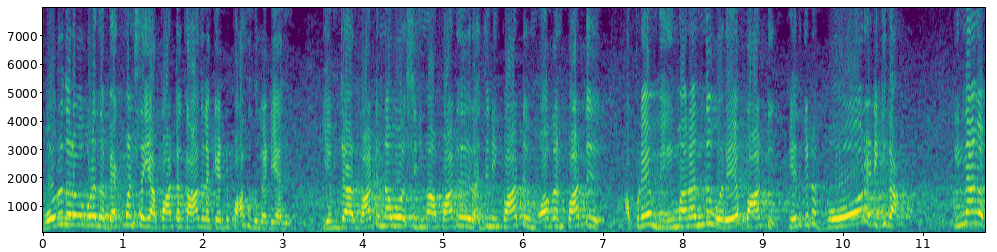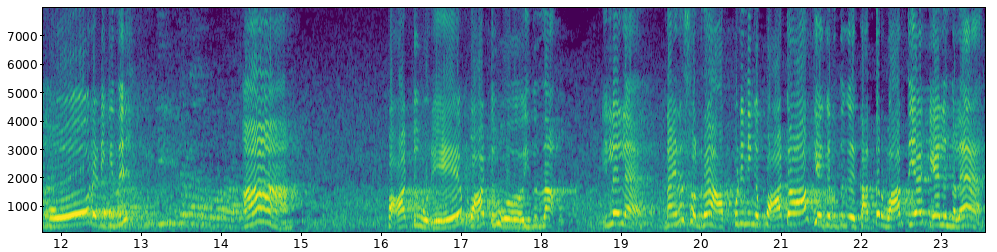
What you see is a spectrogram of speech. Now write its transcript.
ஒரு தடவை கூட இந்த பெக்மன் ஐயா பாட்டை காதில் கேட்டு பார்த்தது கிடையாது. எம்ஜிஆர் பாட்டுனாவோ சினிமா பாட்டு ரஜினி பாட்டு மோகன் பாட்டு அப்படியே மெய் மறந்து ஒரே பாட்டு. எதுக்கிட்ட போர் அடிக்குதான் இன்னாங்க போர் அடிக்குது? ஆ. பாட்டு ஒரே பாட்டு ஓ- இதுதான். இல்லை இல்லை. நான் என்ன சொல்கிறேன் அப்படி நீங்கள் பாட்டாக கேட்குறதுக்கு கத்தர் வார்த்தையாக கேளுங்களேன்.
